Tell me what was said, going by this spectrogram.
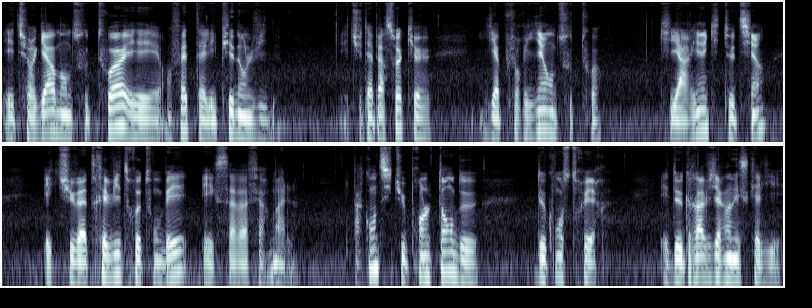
et tu regardes en dessous de toi et en fait, tu as les pieds dans le vide. Et tu t'aperçois qu'il n'y a plus rien en dessous de toi, qu'il n'y a rien qui te tient et que tu vas très vite retomber et que ça va faire mal. Par contre, si tu prends le temps de, de construire et de gravir un escalier,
